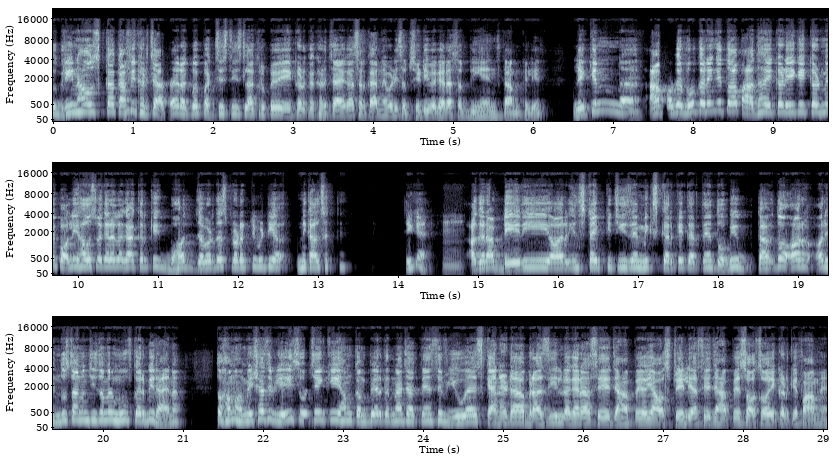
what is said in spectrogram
तो ग्रीन हाउस का काफ़ी। खर्चा आता है लगभग 25-30 लाख रुपए एकड़ का खर्चा आएगा सरकार ने बड़ी सब्सिडी वगैरह सब दी है इस काम के लिए लेकिन। आप अगर वो करेंगे तो आप आधा एकड़ एक एकड़ में पॉली हाउस वगैरह लगा करके बहुत ज़बरदस्त प्रोडक्टिविटी निकाल सकते हैं ठीक है हम्म। अगर आप डेयरी और इस टाइप की चीज़ें मिक्स करके करते हैं तो भी तो और और हिंदुस्तान उन चीज़ों में मूव कर भी रहा है ना तो हम हमेशा सिर्फ़ यही सोचें कि हम कंपेयर करना चाहते हैं सिर्फ़ यूएस कनाडा ब्राज़ील वगैरह से जहाँ पे या ऑस्ट्रेलिया से जहाँ पे सौ सौ एकड़ के फार्म है।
